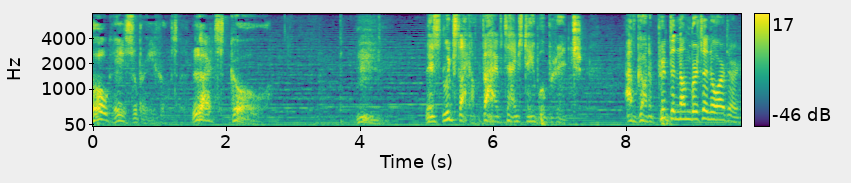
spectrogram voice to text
Okay, superheroes, let's go. Hmm. This looks like a five times table bridge. I've got to put the numbers in order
